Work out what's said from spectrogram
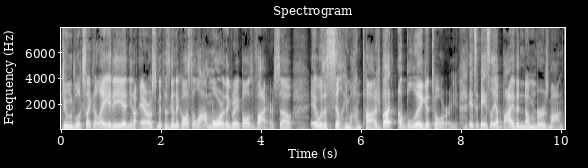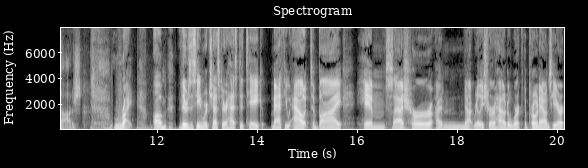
Dude looks like a lady, and you know, Aerosmith is going to cost a lot more than Great Balls of Fire. So it was a silly montage, but obligatory. It's basically a by the numbers montage. Right. Um. There's a scene where Chester has to take Matthew out to buy him slash her. I'm not really sure how to work the pronouns here,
